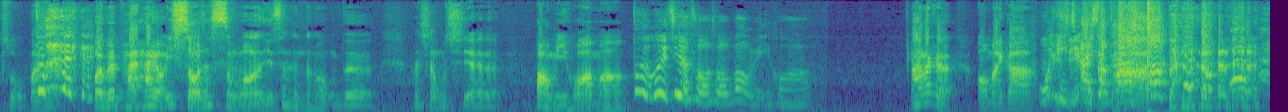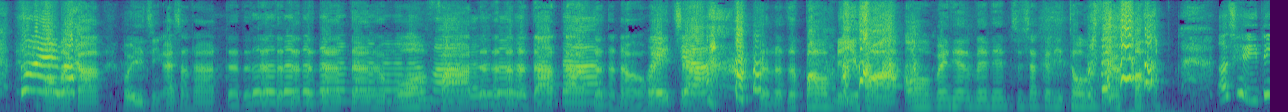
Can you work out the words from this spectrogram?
座，不然会被拍。还有一首叫什么也是很红的，但想不起来了。爆米花吗？对我也记得什么什么爆米花，啊，那个 Oh my God，我已经爱爱上上他 对。Oh my God，我已经爱上他。哒哒哒哒哒哒哒哒，魔法。哒哒哒哒哒哒哒哒，我回家。哒哒哒爆米花，哦，每天每天只想跟你通电话。而且一定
